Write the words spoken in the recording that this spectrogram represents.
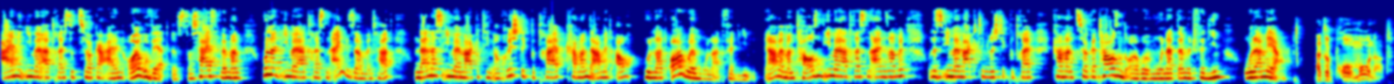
eine E-Mail-Adresse circa einen Euro wert ist. Das heißt, wenn man 100 E-Mail-Adressen eingesammelt hat und dann das E-Mail-Marketing auch richtig betreibt, kann man damit auch 100 Euro im Monat verdienen. Ja, wenn man 1000 E-Mail-Adressen einsammelt und das E-Mail-Marketing richtig betreibt, kann man circa 1000 Euro im Monat damit verdienen oder mehr. Also pro Monat.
